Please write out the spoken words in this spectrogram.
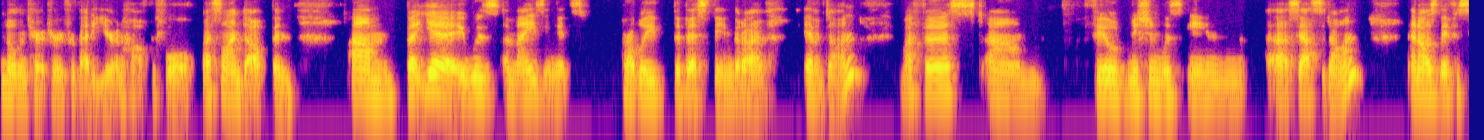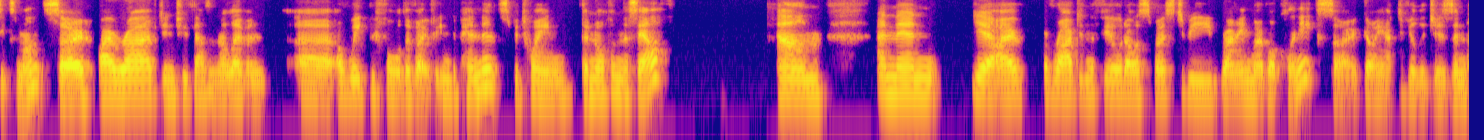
Northern Territory for about a year and a half before I signed up. And, um, but yeah, it was amazing. It's probably the best thing that I've ever done. My first um, field mission was in uh, South Sudan and I was there for six months. So I arrived in 2011 uh, a week before the vote for independence between the North and the South. Um, and then, yeah, I arrived in the field. I was supposed to be running mobile clinics, so going out to villages and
